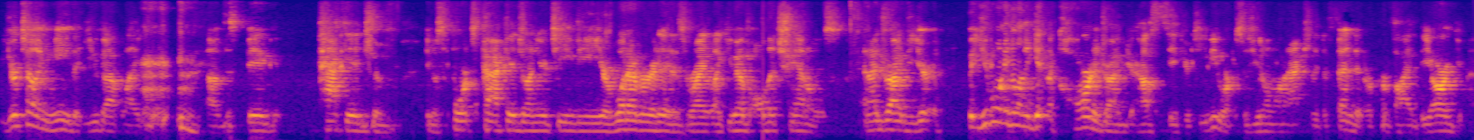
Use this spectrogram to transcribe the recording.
you're telling me that you got like uh, this big package of you know sports package on your TV or whatever it is, right? Like you have all the channels, and I drive to your but you won't even let me get in the car to drive to your house to see if your TV works because you don't want to actually defend it or provide the argument.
